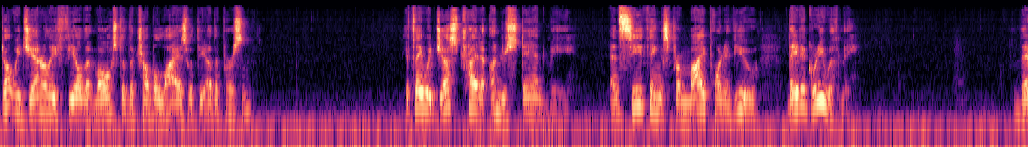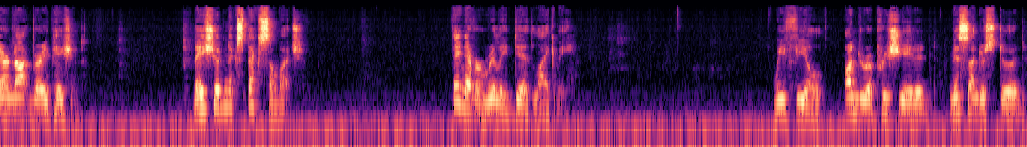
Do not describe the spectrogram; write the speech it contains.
don't we generally feel that most of the trouble lies with the other person? If they would just try to understand me and see things from my point of view, they'd agree with me. They're not very patient. They shouldn't expect so much. They never really did like me. We feel underappreciated, misunderstood,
